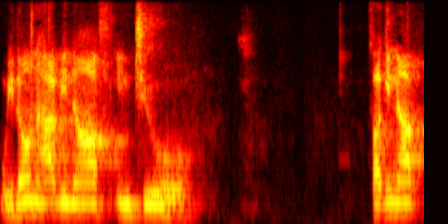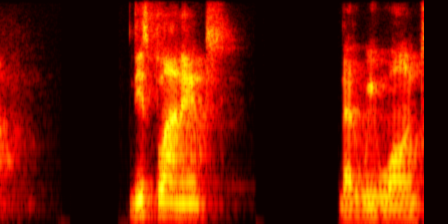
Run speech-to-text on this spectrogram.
we don't have enough into fucking up this planet that we want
